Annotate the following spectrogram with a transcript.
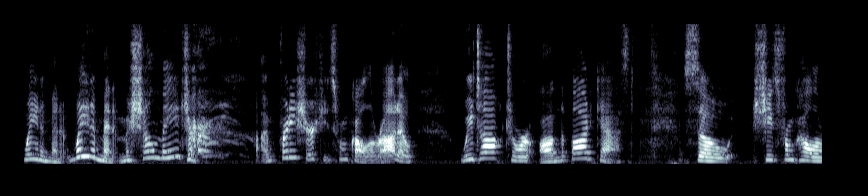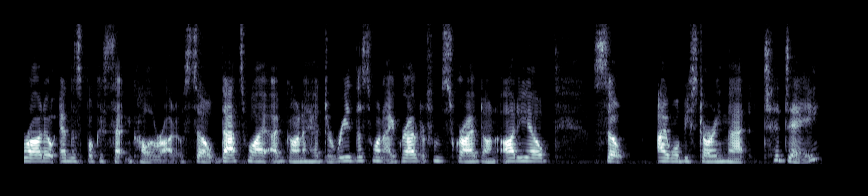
wait a minute, wait a minute, Michelle Major. I'm pretty sure she's from Colorado. We talked to her on the podcast. So she's from Colorado, and this book is set in Colorado. So that's why I've gone ahead to read this one. I grabbed it from Scribd on audio. So I will be starting that today.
